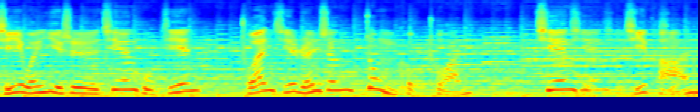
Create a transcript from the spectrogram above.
奇闻异事千古间，传奇人生众口传。千古奇谈。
